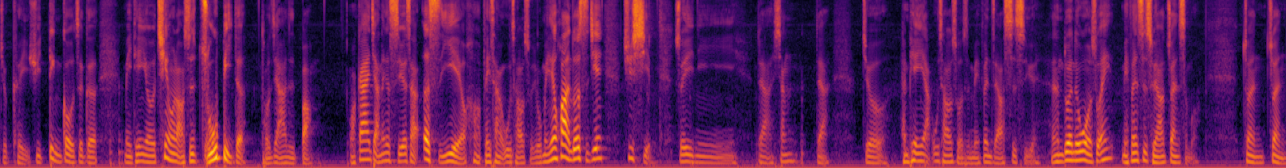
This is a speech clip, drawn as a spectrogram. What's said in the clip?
就可以去订购这个每天由庆荣老师主笔的《投资家日报》。我刚才讲那个十月才二十页哦，非常物超所值。我每天花很多时间去写，所以你对啊，相对啊，就很便宜啊，物超所值，每份只要四十元。很多人都问我说：“哎，每份四十元要赚什么？赚赚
